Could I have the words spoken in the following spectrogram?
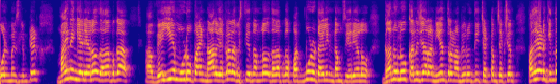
గోల్డ్ మైన్స్ లిమిటెడ్ మైనింగ్ ఏరియాలో దాదాపుగా వెయ్యి మూడు పాయింట్ నాలుగు ఎకరాల విస్తీర్ణంలో దాదాపుగా పదమూడు టైలింగ్ డంప్స్ ఏరియాలో గనులు ఖనిజాల నియంత్రణ అభివృద్ధి చట్టం సెక్షన్ పదిహేడు కింద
